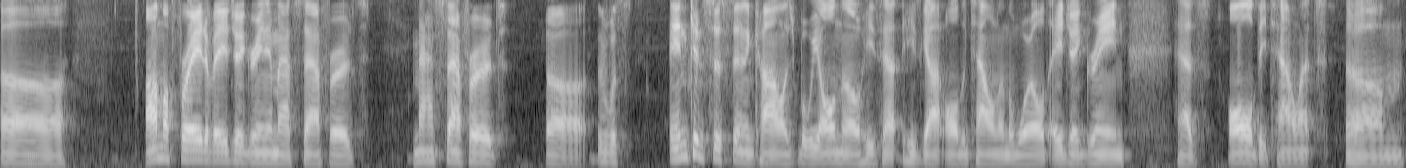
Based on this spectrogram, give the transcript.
Uh, I'm afraid of AJ Green and Matt Stafford. Matt Stafford uh, was inconsistent in college, but we all know he's ha- he's got all the talent in the world. AJ Green has all the talent um,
